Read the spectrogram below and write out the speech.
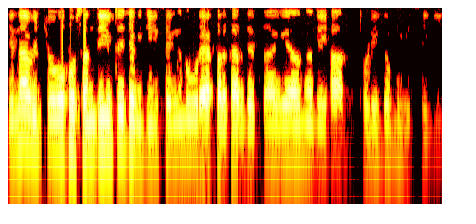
ਜਿਨ੍ਹਾਂ ਵਿੱਚੋਂ ਹੁਸਨਦੀਪ ਤੇ ਜਗਜੀਤ ਸਿੰਘ ਨੂੰ ਰੈਫਰ ਕਰ ਦਿੱਤਾ ਗਿਆ। ਉਹਨਾਂ ਦੀ ਹਾਲਤ ਥੋੜੀ ਗੰਭੀਰ ਸੀਗੀ।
